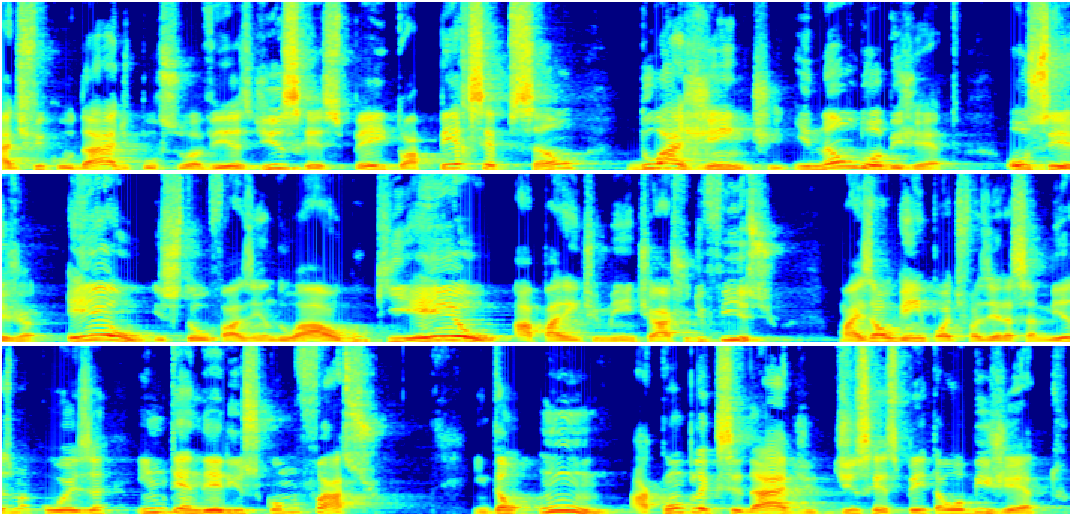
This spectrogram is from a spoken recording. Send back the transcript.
A dificuldade, por sua vez, diz respeito à percepção do agente e não do objeto. Ou seja, eu estou fazendo algo que eu aparentemente acho difícil, mas alguém pode fazer essa mesma coisa e entender isso como fácil. Então, um, a complexidade diz respeito ao objeto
